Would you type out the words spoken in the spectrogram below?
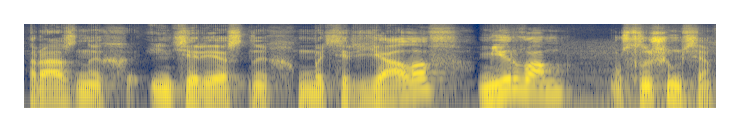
разных интересных материалов. Мир вам! Услышимся!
